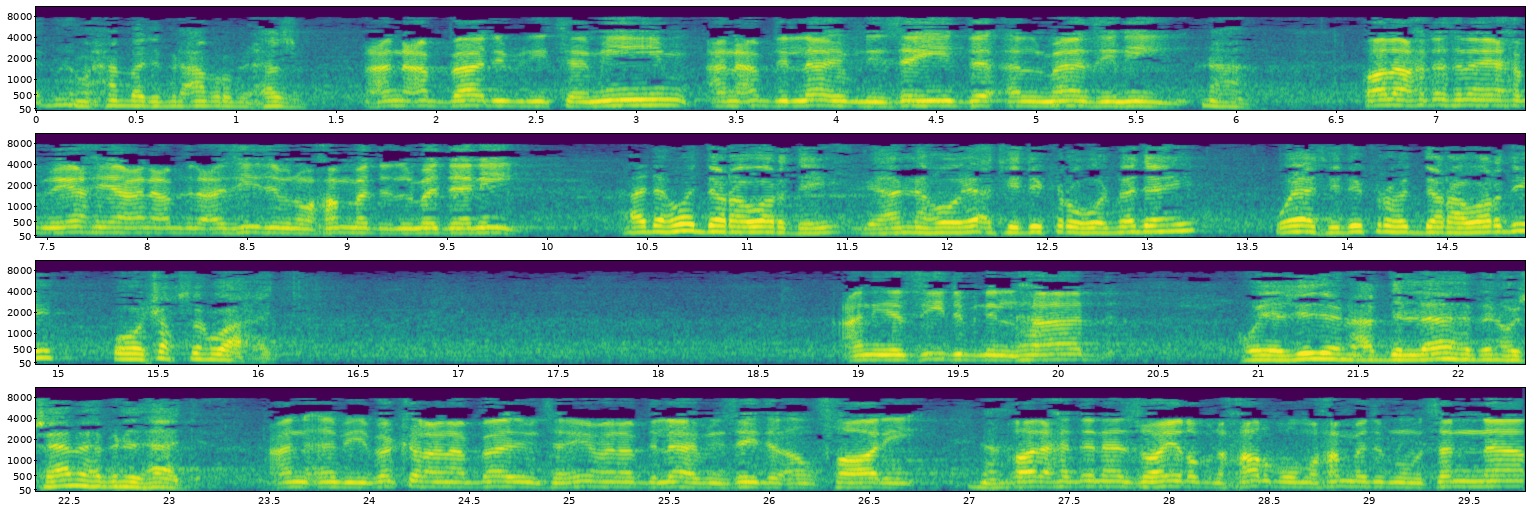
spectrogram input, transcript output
ابن محمد بن عمرو بن حزم. عن عباد بن تميم عن عبد الله بن زيد المازني. نعم. قال حدثنا يحيى بن يحيى عن عبد العزيز بن محمد المدني. هذا هو الدراوردي لأنه يأتي ذكره المدني ويأتي ذكره الدراوردي وهو شخص واحد. عن يزيد بن الهاد. هو يزيد بن عبد الله بن أسامة بن الهاد. عن أبي بكر عن عباد بن تميم عن عبد الله بن زيد الأنصاري. نعم. قال حدثنا زهير بن حرب ومحمد بن مثنى.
